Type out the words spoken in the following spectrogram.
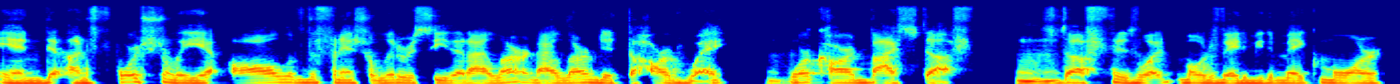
And unfortunately, all of the financial literacy that I learned, I learned it the hard way. Mm-hmm. Work hard, buy stuff. Mm-hmm. Stuff is what motivated me to make more.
